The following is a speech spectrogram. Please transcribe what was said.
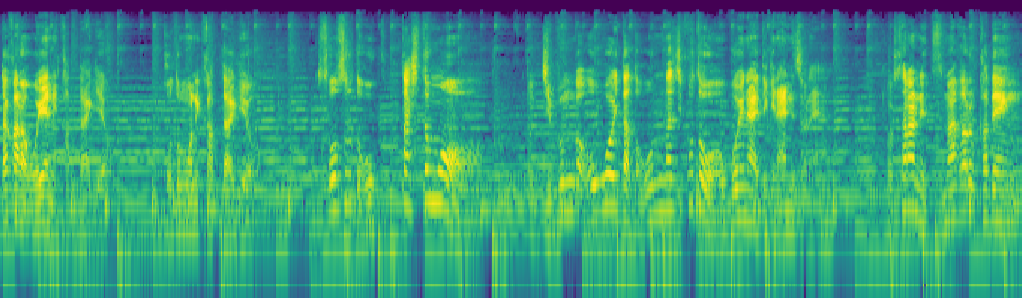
だから親に買ってあげよう。子供に買ってあげよう。そうすると送った人も自分が覚えたと同じことを覚えないといけないんですよね。さらに繋がる家電、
